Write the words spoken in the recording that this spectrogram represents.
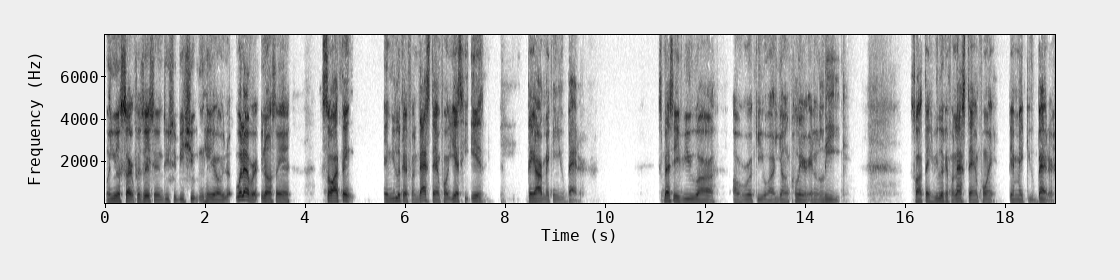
when you're in certain positions, you should be shooting here or you know, whatever, you know what I'm saying? So I think, and you look at it from that standpoint, yes, he is. They are making you better, especially if you are a rookie or a young player in the league. So I think if you're looking from that standpoint, they make you better.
